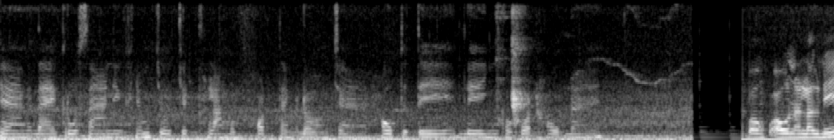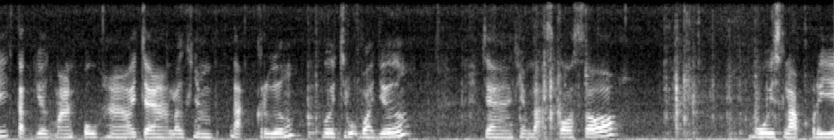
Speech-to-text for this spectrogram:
ចាដែលគ្រួសារនាងខ្ញុំចូលចិត្តខ្លាំងបំផុតតែម្ដងចាហូបទៅទេលេងក៏គាត់ហូបដែរបងប្អូនឥឡូវនេះទឹកយើងបានពុះហើយចាឥឡូវខ្ញុំដាក់គ្រឿងធ្វើជ្រក់របស់យើង ចាខ្ញុំដាក់ស្ករសមួយស្លាបព្រា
